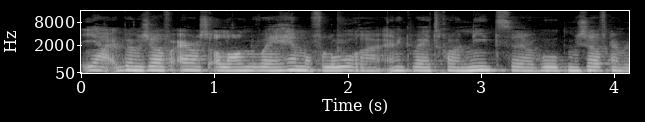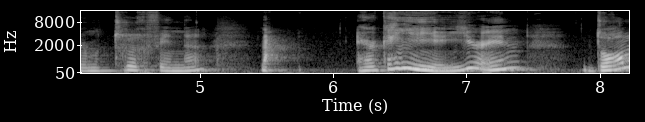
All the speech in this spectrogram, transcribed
ja, ik ben mezelf ergens along the way helemaal verloren. En ik weet gewoon niet uh, hoe ik mezelf nou weer moet terugvinden. Nou, herken je je hierin? Dan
